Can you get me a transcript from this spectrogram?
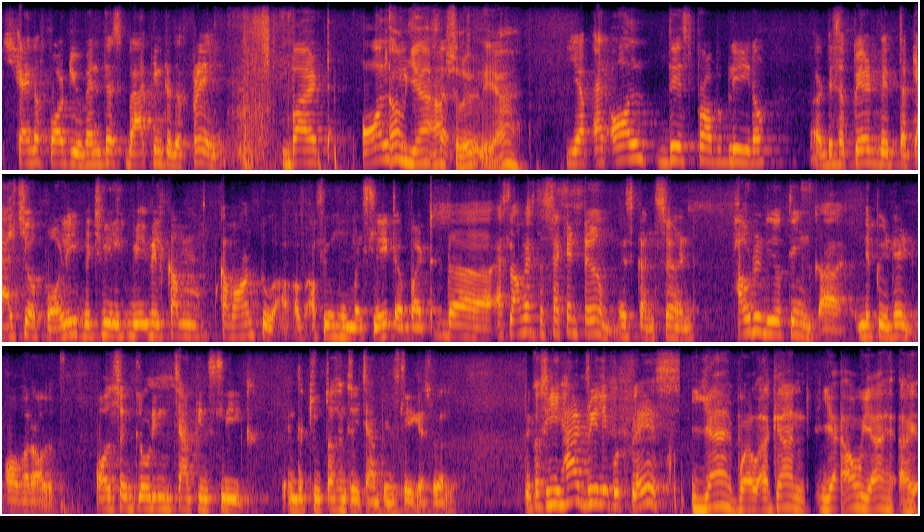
He kind of brought Juventus back into the frame, but all oh yeah absolutely yeah yep and all this probably you know uh, disappeared with the Calciopoli, which we'll, we will come come on to a, a, few moments later. But the as long as the second term is concerned, how did you think uh, Lippi did overall? Also including the Champions League in the 2003 Champions League as well because he had really good players. Yeah, well, again, yeah, oh yeah, I,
